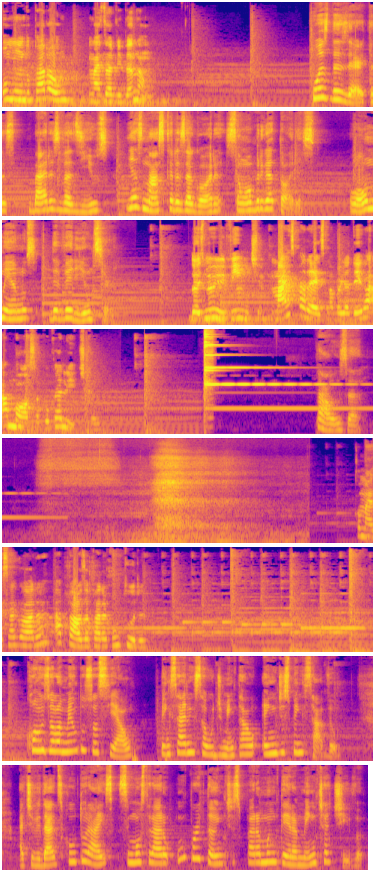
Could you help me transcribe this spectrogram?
O mundo parou, mas a vida não. Ruas desertas, bares vazios e as máscaras agora são obrigatórias, ou ao menos deveriam ser. 2020 mais parece uma verdadeira amostra apocalíptica. Pausa. Começa agora a pausa para a cultura. Com o isolamento social, pensar em saúde mental é indispensável. Atividades culturais se mostraram importantes para manter a mente ativa,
